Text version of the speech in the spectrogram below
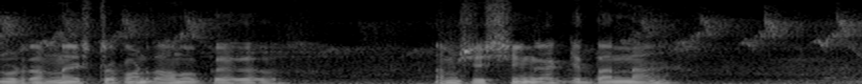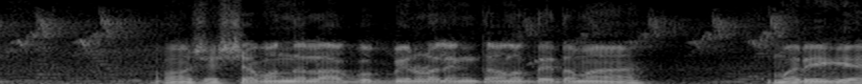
ನೋಡ್ರಿ, ಅನ್ನ ಎಷ್ಟು ತಗೊಂಡು ತಗೊಂಡು ಹೋಗ್ತಾ ಇದೆ ಅದು. ನಮ್ಮ ಶಿಷ್ಯಂಗೆ ಹಾಕಿದ್ದ ಅನ್ನ. ಶಿಷ್ಯ ಬಂದಿಲ್ಲ, ಗುಬ್ಬಿ ನೋಡಲ್ಲ ಹೆಂಗೆ ತಗೊಂಡು ಹೋಗ್ತೈತಮ್ಮ ಮರಿಗೆ.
